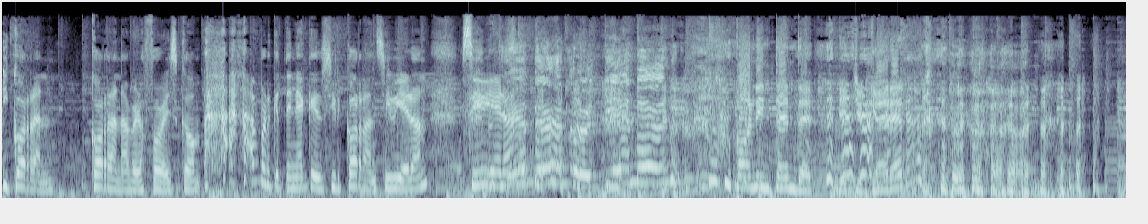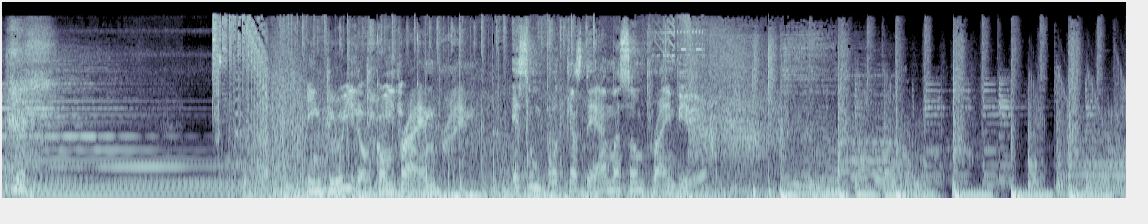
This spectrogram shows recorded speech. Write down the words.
y corran, corran a ver Forrest Gump. Porque tenía que decir corran, ¿sí vieron? ¿Sí vieron? ¿Entienden? ¿Lo entienden? Pun intended. Did you get it? Incluido con Prime, es un podcast de Amazon Prime Video.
